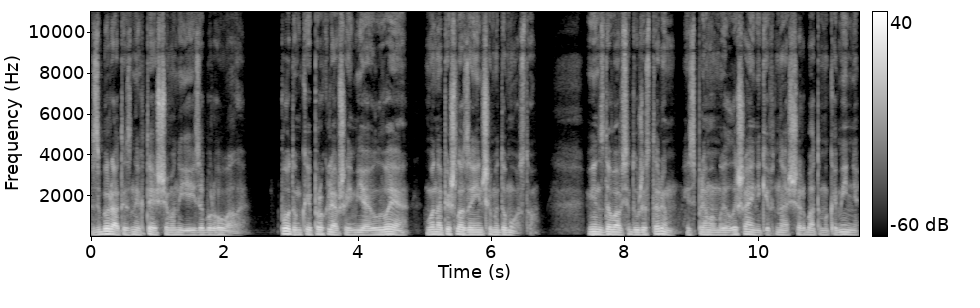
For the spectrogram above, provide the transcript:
збирати з них те, що вони їй заборгували. Подумки, проклявши ім'я Юлвея, вона пішла за іншими до мосту. Він здавався дуже старим, із плямами лишайників на щербатому камінні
